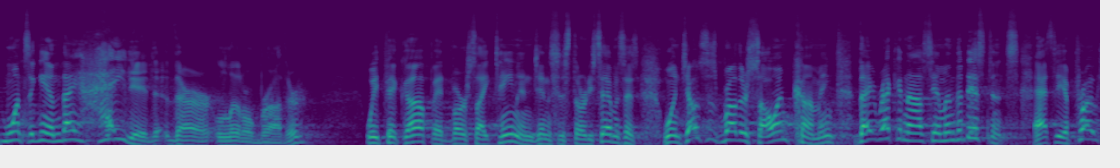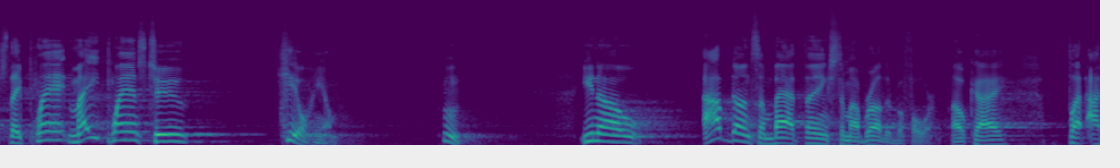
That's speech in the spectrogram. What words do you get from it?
once again, they hated their little brother we pick up at verse 18 in Genesis 37. It says, When Joseph's brothers saw him coming, they recognized him in the distance. As he approached, they plan- made plans to kill him. Hmm. You know, I've done some bad things to my brother before, okay? But I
